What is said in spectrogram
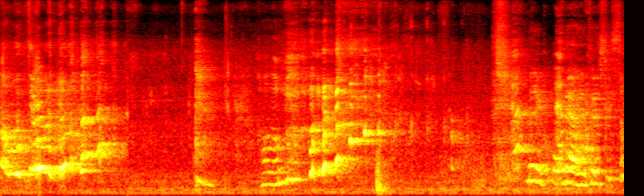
아 어떻게 강호동 엄마 나 이거 올해 안에 들수 있어?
